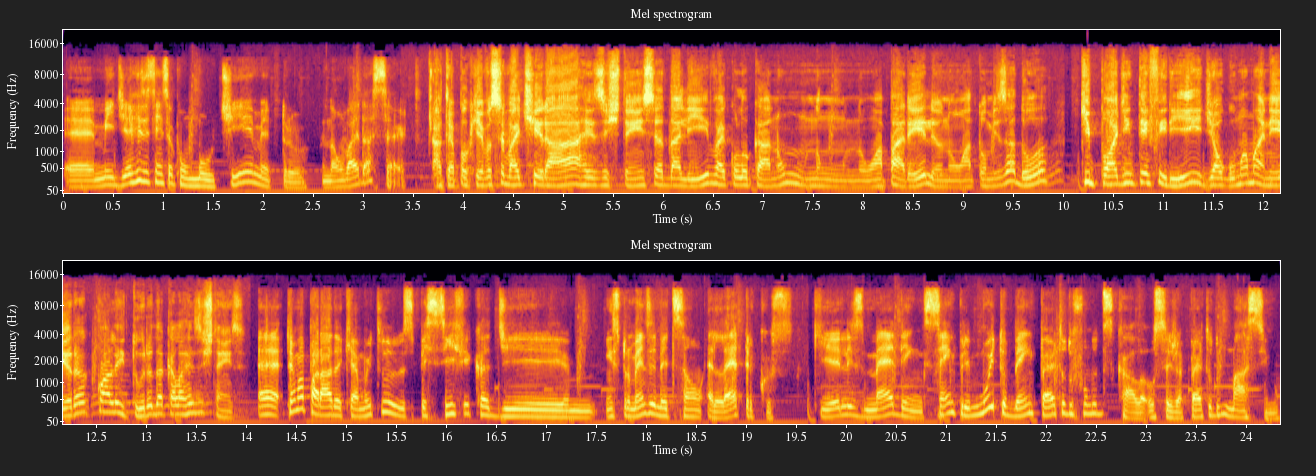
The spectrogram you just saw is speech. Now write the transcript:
É, medir a resistência com multímetro não vai dar certo. Até porque você vai tirar a resistência dali e vai colocar num, num, num aparelho, num atomizador, que pode interferir de alguma maneira com a leitura daquela resistência. É, tem uma parada que é muito específica de hum, instrumentos de medição elétricos que eles medem sempre muito bem perto do fundo de escala, ou seja, perto do máximo.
